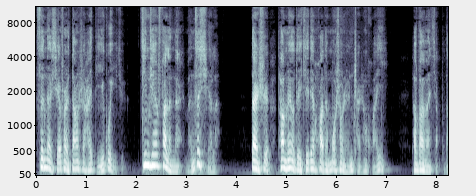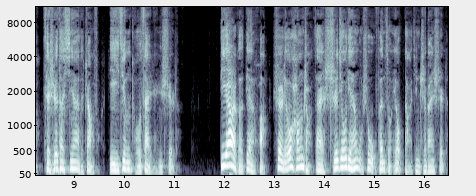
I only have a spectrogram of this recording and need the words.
孙的媳妇当时还嘀咕一句：“今天犯了哪门子邪了？”但是她没有对接电话的陌生人产生怀疑，她万万想不到，此时她心爱的丈夫已经不在人世了。第二个电话是刘行长在十九点五十五分左右打进值班室的。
